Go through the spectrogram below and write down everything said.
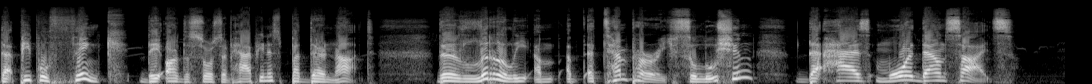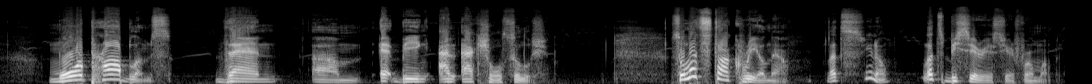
that people think they are the source of happiness, but they're not. They're literally a, a, a temporary solution that has more downsides, more problems than um, it being an actual solution. So let's talk real now. Let's, you know, let's be serious here for a moment.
